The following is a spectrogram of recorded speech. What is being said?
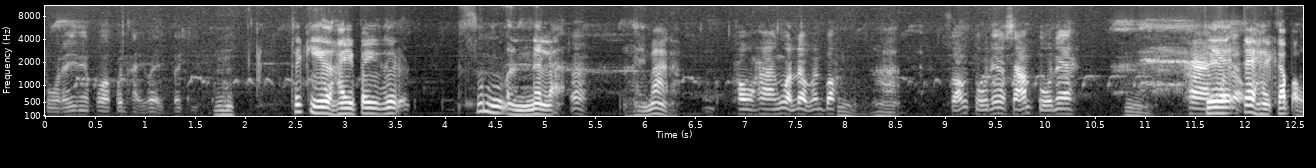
ตัวใดเนี่ยพ่อเพิ่นให้ไว้ตะกี้ตะกี้ก็ให้ไปก็ซุ่มอันนั่นล่ะอะ ให้มาน่ะเข้าหางวดแล้วมันบ่อืมฮะสองตัวเนี่ยสามตัวเนี่ยอืมห้าแต่งวดแล้วแต่ให้กลับเอา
